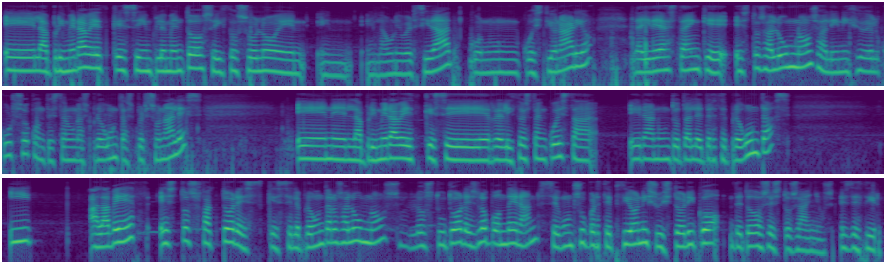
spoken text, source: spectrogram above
Eh, la primera vez que se implementó se hizo solo en, la universidad con un cuestionario. La idea está en que estos alumnos al inicio del curso contestan unas preguntas personales. En la primera vez que se realizó esta encuesta eran un total de 13 preguntas y a la vez, estos factores que se le pregunta a los alumnos, los tutores lo ponderan según su percepción y su histórico de todos estos años. Es decir,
